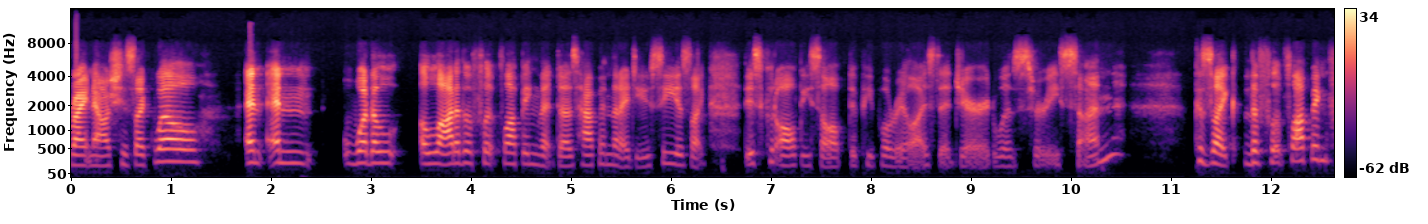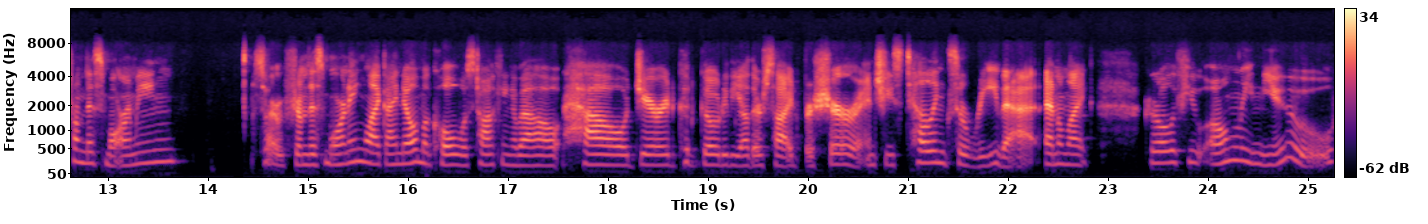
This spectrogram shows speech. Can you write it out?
right now she's like, well, and and what a a lot of the flip flopping that does happen that I do see is like this could all be solved if people realize that Jared was Cirie's son. Because like the flip flopping from this morning, sorry, from this morning, like I know Mecole was talking about how Jared could go to the other side for sure, and she's telling Cirie that, and I'm like, girl, if you only knew,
